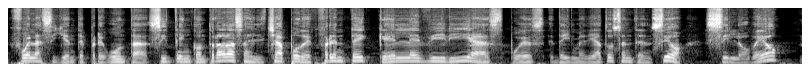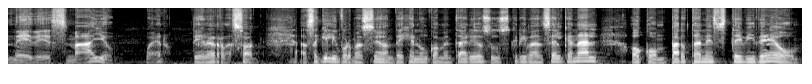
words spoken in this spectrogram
fue la siguiente pregunta, si te encontraras al Chapo de frente, ¿qué le dirías? Pues de inmediato sentenció, si lo veo, me desmayo. Bueno, tiene razón. Hasta aquí la información, dejen un comentario, suscríbanse al canal o compartan este video.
